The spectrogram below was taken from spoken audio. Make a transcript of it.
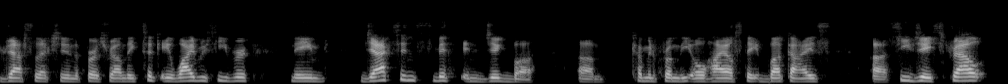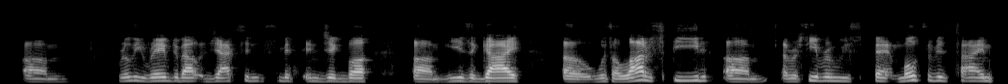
draft selection in the first round. They took a wide receiver named Jaxon Smith-Njigba, um, coming from the Ohio State Buckeyes. Uh, C.J. Stroud um, really raved about Jaxon Smith-Njigba. Um, he's a guy uh, with a lot of speed, um, a receiver who spent most of his time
